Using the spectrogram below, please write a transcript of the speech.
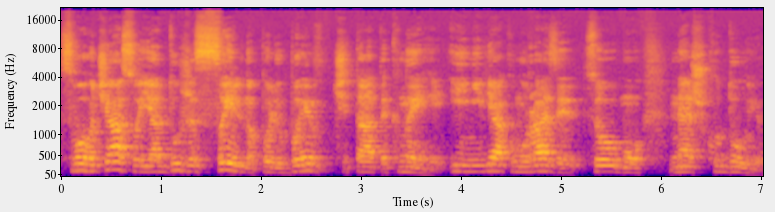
свого часу я дуже сильно полюбив читати книги і ні в якому разі цьому не шкодую.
